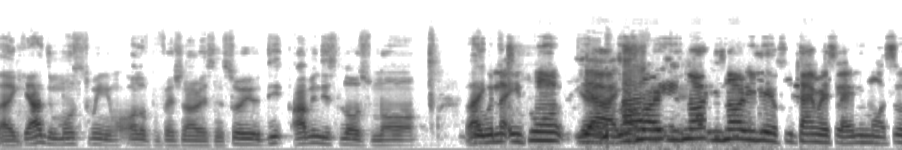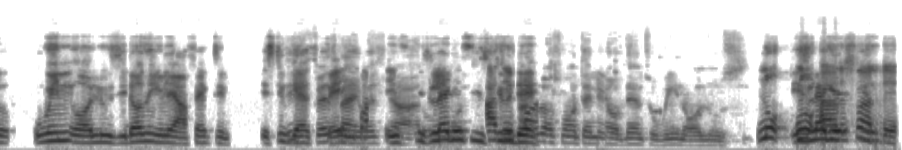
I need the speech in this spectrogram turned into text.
Like he has the most win in all of professional wrestling. So you, thi- having this loss, no, like it, will not, it won't. Yeah, Yeah, it's it's not- not. It's not. It's not really a full time wrestler anymore. So win or lose, it doesn't really affect him. He still This gets is the paid. time wrestling His, are- his legacy is As still a there. I just want any of them to win or lose. No, His no, I understand it.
